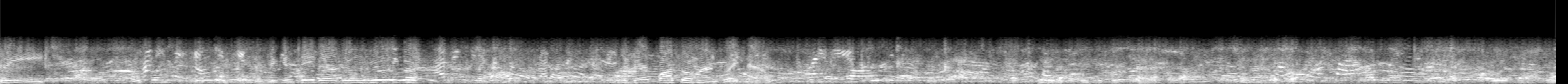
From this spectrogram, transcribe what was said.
three each. As you can see, they're doing really good with their fossil hunt right now. That's good. That was just set up a lot. Oh, Neil!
